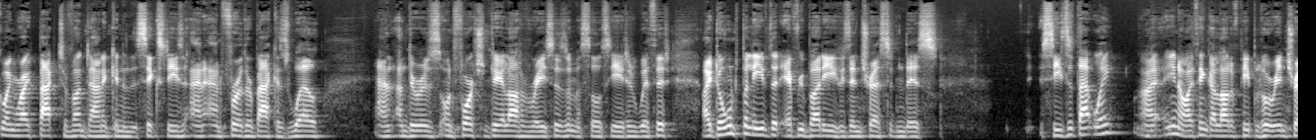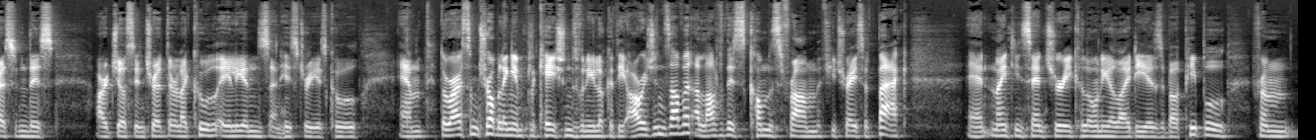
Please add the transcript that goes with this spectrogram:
going right back to von Daniken in the '60s and, and further back as well. And, and there is unfortunately a lot of racism associated with it. I don't believe that everybody who's interested in this sees it that way. I, you know, I think a lot of people who are interested in this are just interested. They're like cool aliens and history is cool. Um, there are some troubling implications when you look at the origins of it. A lot of this comes from, if you trace it back, uh, 19th century colonial ideas about people from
